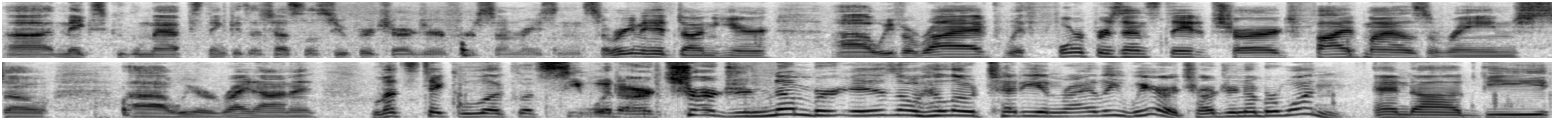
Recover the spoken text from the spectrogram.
uh, makes Google Maps think it's a Tesla supercharger for some reason. So we're gonna hit done here. Uh, we've arrived with 4% state of charge, five miles of range. So uh, we are right on it. Let's take a look. Let's see what our charger number is. Oh, hello, Teddy and Riley. We are charger number one. And uh, the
